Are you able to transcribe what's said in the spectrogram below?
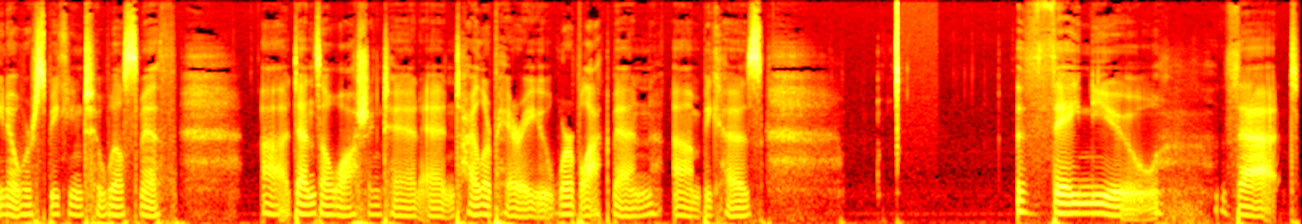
you know, were speaking to Will Smith, uh, Denzel Washington, and Tyler Perry were black men um, because they knew that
